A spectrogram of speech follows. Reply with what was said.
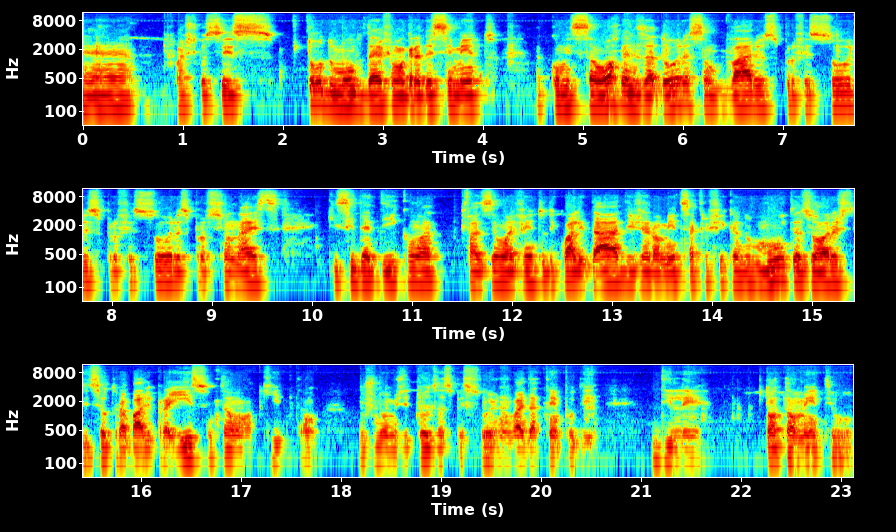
É, acho que vocês, todo mundo deve um agradecimento à comissão organizadora, são vários professores, professoras, profissionais que se dedicam a fazer um evento de qualidade, geralmente sacrificando muitas horas de seu trabalho para isso, então aqui estão os nomes de todas as pessoas, não vai dar tempo de, de ler totalmente o,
